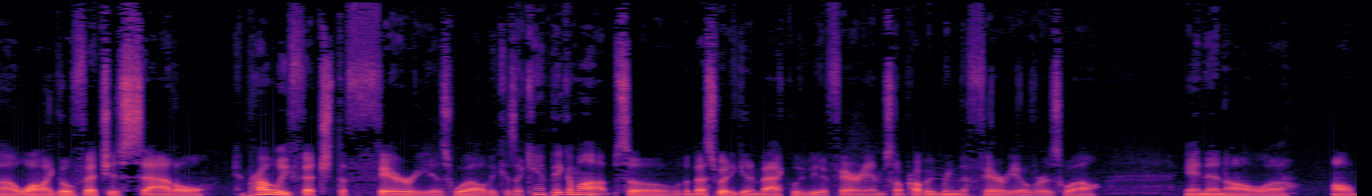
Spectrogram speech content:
uh, while I go fetch his saddle and probably fetch the ferry as well because I can't pick him up. So the best way to get him back would be to ferry him. So I'll probably bring the ferry over as well, and then I'll uh, I'll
